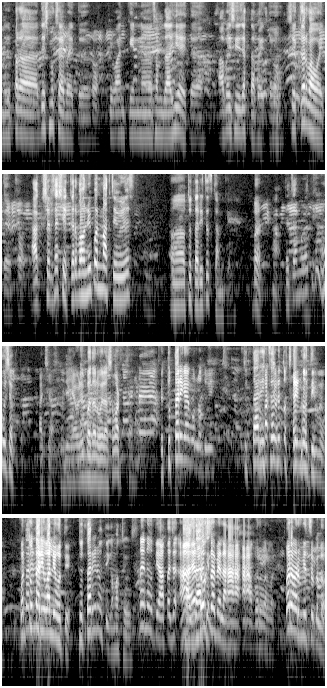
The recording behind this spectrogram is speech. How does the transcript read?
म्हणजे प्र- देशमुख साहेब आहेत हो. किंवा आणखीन समजा ही आहेत जगताप हो. आहेत. शेखर भाऊ आहेत. अक्षरशः शेखर भाऊनी पण मागच्या वेळेस तुतारीचंच काम केलं. बर. हा त्याच्यामुळे ते होऊ शकतं. अच्छा म्हणजे यावेळी बदल होईल असं वाटतं. हे तुतारी काय बोलला तुम्ही? तुतारीच मागच्या वेळी तुतारी नव्हती. मग. पण तुतारी तुतारीवाले होते. तुतारी नव्हती का मागच्या वेळेस? नाही नव्हती. आता ज्या- हा या खासदार के- लोकसभेला. हा हा, हा बरोबर बरोबर. बरोबर मी चुकलो.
